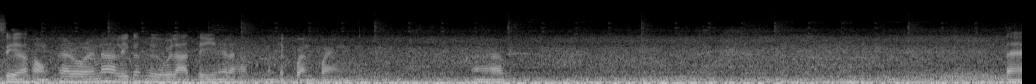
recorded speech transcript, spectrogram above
เสียของ Carolina l i ก็คือเวลาตีนี่แหละครับ มันจะแกว่งๆนะครับแต่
